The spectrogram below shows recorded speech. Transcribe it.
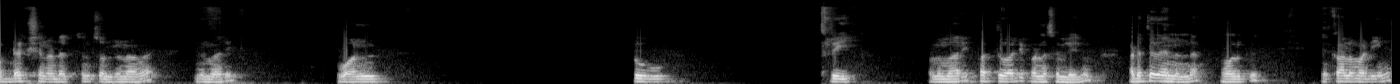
அப்டக்ஷன் அடக்ஷன் சொல்கிறாங்க இந்த மாதிரி ஒன் டூ த்ரீ அந்த மாதிரி பத்து வாட்டி பண்ண சொல்லிடும் அடுத்தது என்னென்னா உங்களுக்கு இந்த காலை மடிங்க.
